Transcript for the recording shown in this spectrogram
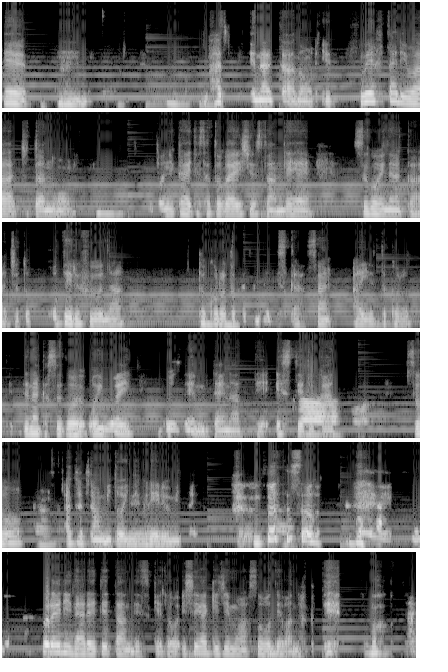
で、うん、初めてなんかあのい上2人はちょっとあの外に帰って里帰り出産ですごいなんかちょっとホテル風なところとかじゃないですか、さんああいうところって。でなんかすごいお祝い御前みたいなってエステとかそう。うん。赤ちゃん見といてくれるみたいな。そう。それに慣れてたんですけど石垣島はそうではなくて。もう。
